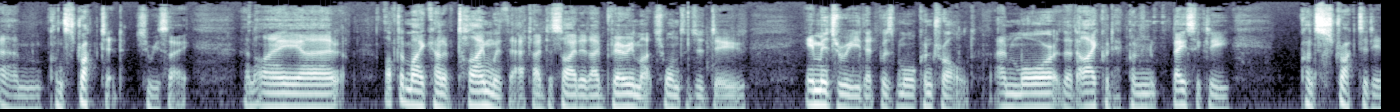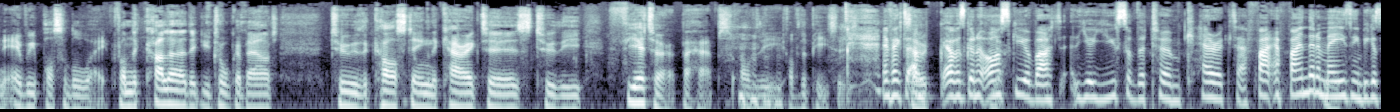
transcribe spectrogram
um, constructed, should we say? And I, uh, after my kind of time with that, I decided I very much wanted to do imagery that was more controlled and more that I could con- basically construct it in every possible way, from the color that you talk about to the casting, the characters, to the theatre, perhaps, of the of the pieces. In fact, So- I was going to ask you about your use of the term character. I find, I find that mm. amazing because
